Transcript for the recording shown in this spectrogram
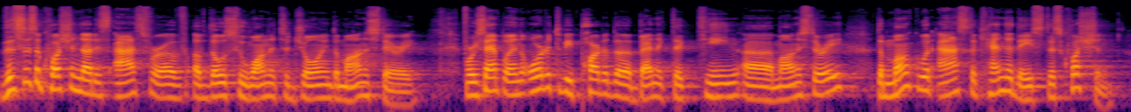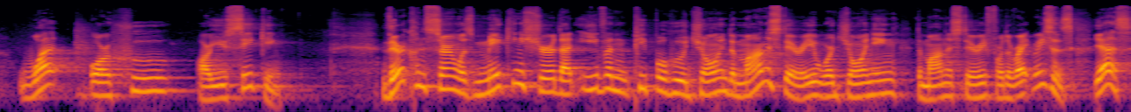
This is a question that is asked for of, of those who wanted to join the monastery. For example, in order to be part of the Benedictine uh, monastery, the monk would ask the candidates this question What or who are you seeking? Their concern was making sure that even people who joined the monastery were joining the monastery for the right reasons. Yes,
